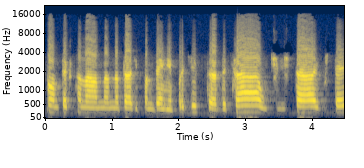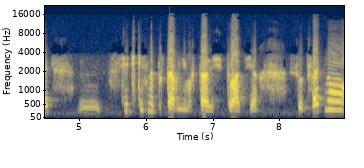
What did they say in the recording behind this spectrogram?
контекста на, на, на тази пандемия. Предвид деца, училища и въобще всички сме поставени в тази ситуация. Съответно,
